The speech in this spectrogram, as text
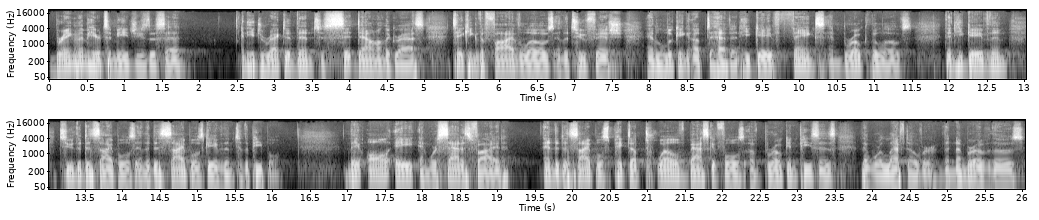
Bring them here to me, Jesus said. And he directed them to sit down on the grass, taking the five loaves and the two fish, and looking up to heaven. He gave thanks and broke the loaves. Then he gave them to the disciples, and the disciples gave them to the people. They all ate and were satisfied. And the disciples picked up 12 basketfuls of broken pieces that were left over. The number of those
